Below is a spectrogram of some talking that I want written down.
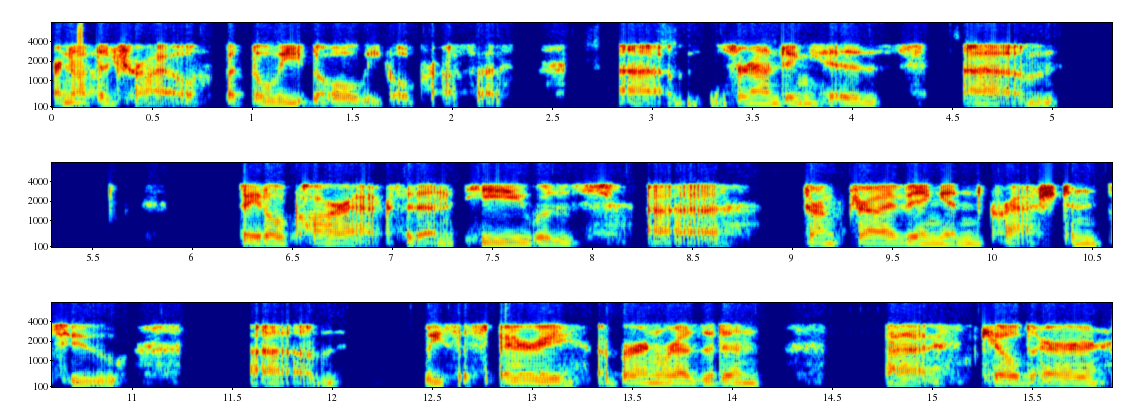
or not the trial, but the lead, the whole legal process um, surrounding his um, fatal car accident. He was uh, drunk driving and crashed into um, Lisa Sperry, a Berne resident, uh, killed her,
